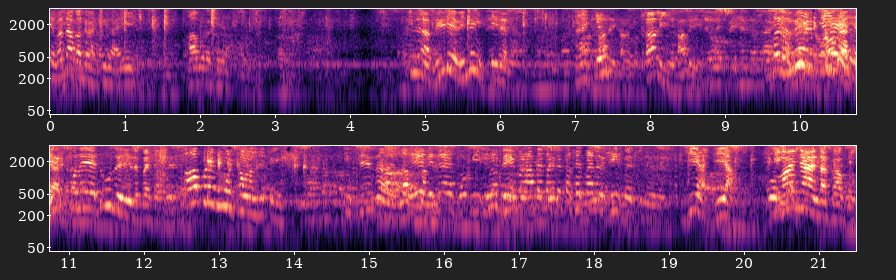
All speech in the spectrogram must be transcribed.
ये बकरा खीरा है। वो इनका वीडियो भी नहीं हैं क्यों खाली खाली कोने दूध दे दे पैसे आपने मुँह खाना दे पे खीर दा खीर बनाते बच्चे तो से पहले खीर पे जी हाँ जी हाँ वो मान जाएगा बाबू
